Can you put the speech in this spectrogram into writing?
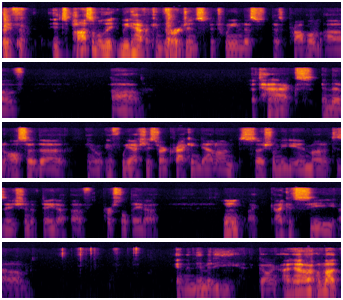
if it's possible that we'd have a convergence between this this problem of um, attacks and then also the you know if we actually start cracking down on social media and monetization of data of personal data hmm. I, I could see um, anonymity going I, i'm not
